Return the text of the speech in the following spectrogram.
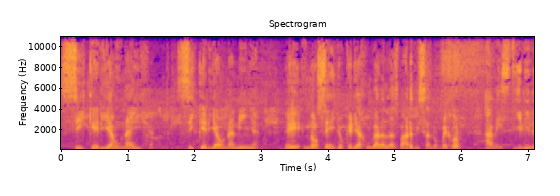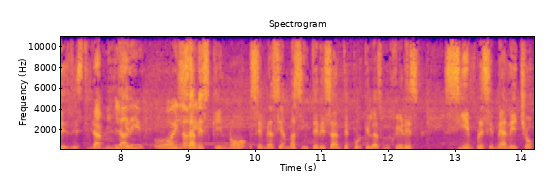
sí quería una hija, sí quería una niña. Eh, no sé, yo quería jugar a las Barbies, a lo mejor, a vestir y desvestir a. Lo. Uy, lo ¿Sabes qué? No, se me hacía más interesante porque las mujeres siempre se me han hecho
